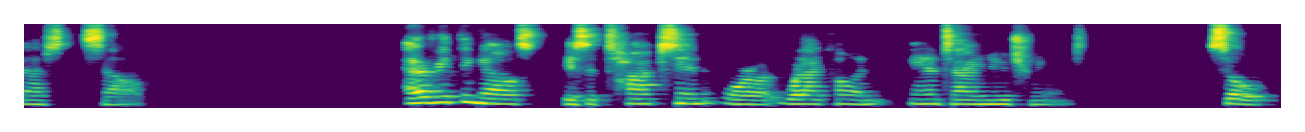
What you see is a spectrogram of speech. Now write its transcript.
best self. Everything else is a toxin or what I call an anti nutrient. So,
